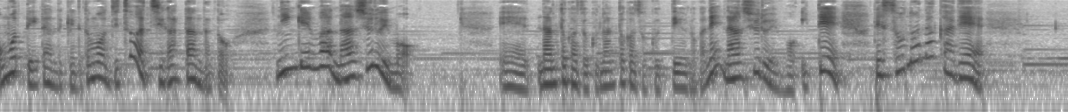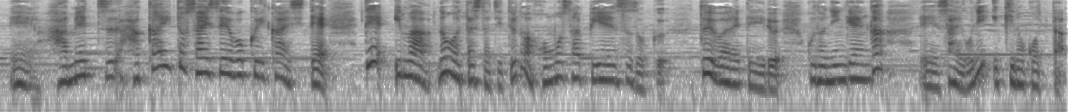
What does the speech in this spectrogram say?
思っていたんだけれども実は違ったんだと人間は何種類も、えーなんとか族なんとか族っていうのがね何種類もいてでその中で、えー破滅破壊と再生を繰り返してで今の私たちっていうのはホモ・サピエンス族と言われているこの人間が、えー最後に生き残ったっ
